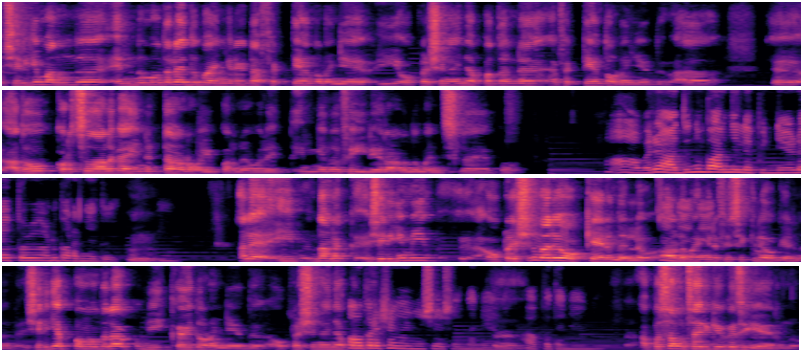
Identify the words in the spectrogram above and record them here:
ശരിക്കും അന്ന് എന്ന് മുതൽ ഇത് ഭയങ്കരമായിട്ട് എഫക്ട് ചെയ്യാൻ തുടങ്ങിയ ഈ ഓപ്പറേഷൻ കഴിഞ്ഞ അപ്പം തന്നെ എഫക്ട് ചെയ്യാൻ തുടങ്ങിയത്. അതോ കുറച്ച് നാൾ കഴിഞ്ഞിട്ടാണോ ഈ പറഞ്ഞ പോലെ ഇങ്ങനെ ഫെയിലിയർ ആണെന്ന് മനസ്സിലായപ്പോ? ആ അവർ ആദ്യമൊന്നും പറഞ്ഞില്ല. പിന്നീട് എപ്പോഴുമാണ് പറഞ്ഞത്. അല്ലെ ഈ നടക്ക ശരിക്കും ഈ ഓപ്പറേഷൻ വരെ ഓക്കെ ആയിരുന്നല്ലോ? ആൾ ഭയങ്കര. ഫിസിക്കലി ഓക്കെ ആയിരുന്നല്ലോ. ശരിക്കും എപ്പം മുതലാ വീക്കായി തുടങ്ങിയത്? ഓപ്പറേഷൻ കഴിഞ്ഞ ഓപ്പറേഷൻ കഴിഞ്ഞ ശേഷം തന്നെയാണ്. അപ്പൊ തന്നെയാണ്. അപ്പൊ സംസാരിക്കുകയൊക്കെ ചെയ്യായിരുന്നു.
